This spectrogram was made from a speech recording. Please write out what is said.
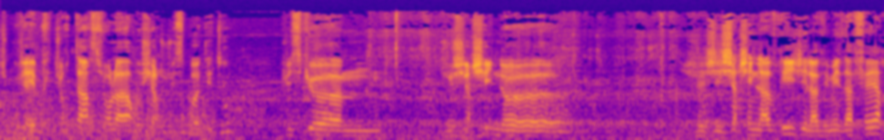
du coup, j'avais pris du retard sur la recherche du spot et tout, puisque j'ai cherché une laverie, j'ai lavé mes affaires.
